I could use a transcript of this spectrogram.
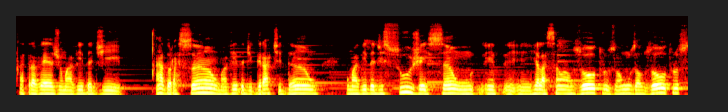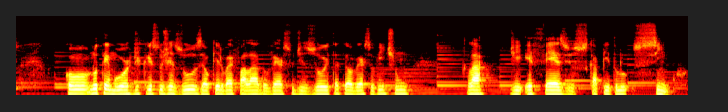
através de uma vida de adoração, uma vida de gratidão, uma vida de sujeição em, relação aos outros, uns aos outros, no temor de Cristo Jesus, é o que ele vai falar do verso 18 até o verso 21, lá de Efésios, capítulo 5.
